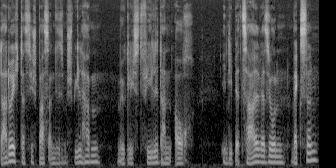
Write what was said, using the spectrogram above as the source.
dadurch, dass sie Spaß an diesem Spiel haben, möglichst viele dann auch in die Bezahlversion wechseln.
